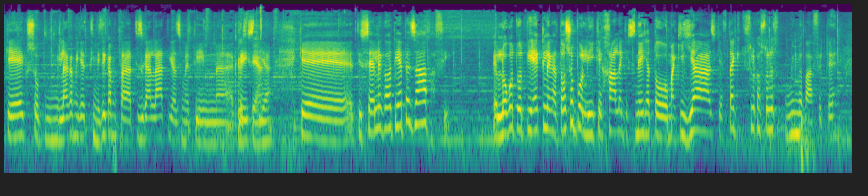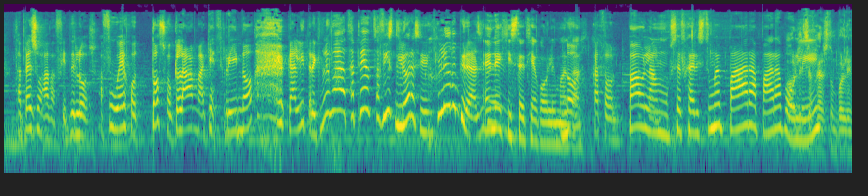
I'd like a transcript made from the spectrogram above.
και έξω που μιλάγαμε γιατί θυμηθήκαμε τα, της Γαλάτιας με την ε, Κρίστια. Κρίστια. Και της έλεγα ότι έπαιζα άβαφη. Ε, λόγω του ότι έκλαιγα τόσο πολύ και χάλαγε συνέχεια το μακιγιάζ και αυτά και τους έλεγα στο τέλο: Μην με βάφετε. Θα παίζω άβαφη εντελώς. Αφού έχω τόσο κλάμα και θρύνω, καλύτερα. Και μου λέει: Μα θα, πέ- θα βγει στην τηλεόραση. Και λέω: Δεν πειράζει. Δεν έχεις τέτοια κολλήματα. Ναι, καθόλου. Πάολα μου, σε ευχαριστούμε πάρα πάρα Όλοι σε πολύ. ευχαριστούμε πολύ.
